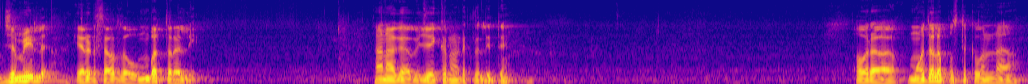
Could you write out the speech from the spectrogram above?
ಜಮೀಲ್ ಎರಡು ಸಾವಿರದ ಒಂಬತ್ತರಲ್ಲಿ ನಾನಾಗ ವಿಜಯ ಕರ್ನಾಟಕದಲ್ಲಿದ್ದೆ. ಅವರ ಮೊದಲ ಪುಸ್ತಕವನ್ನು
